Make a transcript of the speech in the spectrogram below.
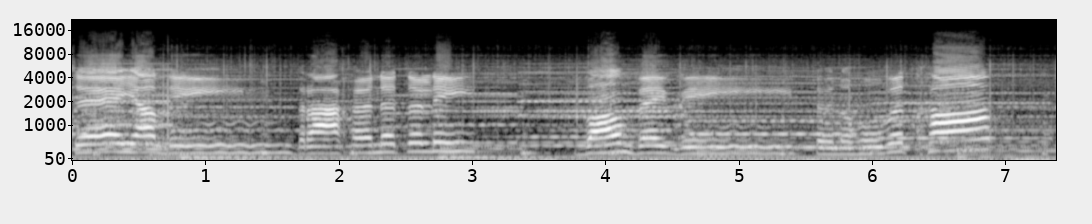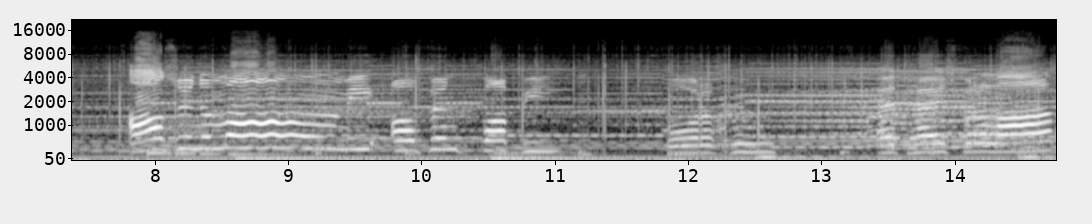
Zij alleen dragen het leed, want wij weten hoe het gaat. Als een mommy of een papi voorgoed het huis verlaat.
